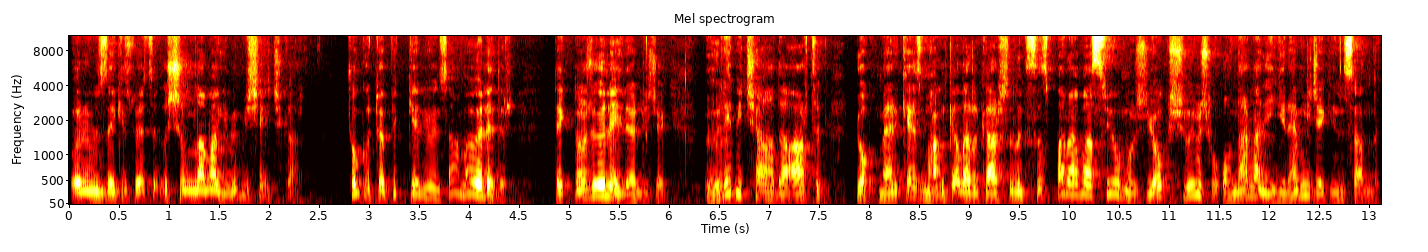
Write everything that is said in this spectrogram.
önümüzdeki süreçte ışınlama gibi bir şey çıkar. Çok ütopik geliyor insan ama öyledir. Teknoloji öyle ilerleyecek. Öyle bir çağda artık yok merkez bankaları karşılıksız para basıyormuş, yok şuymuş, onlarla ilgilenmeyecek insanlık.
